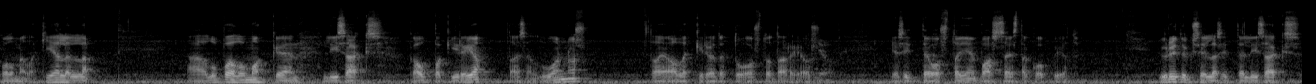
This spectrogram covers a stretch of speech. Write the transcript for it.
kolmella kielellä. Lupalumakkeen lisäksi kauppakirja tai sen luonnos tai allekirjoitettu ostotarjous Joo. ja sitten ostajien passeista kopiot. Yrityksillä sitten lisäksi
